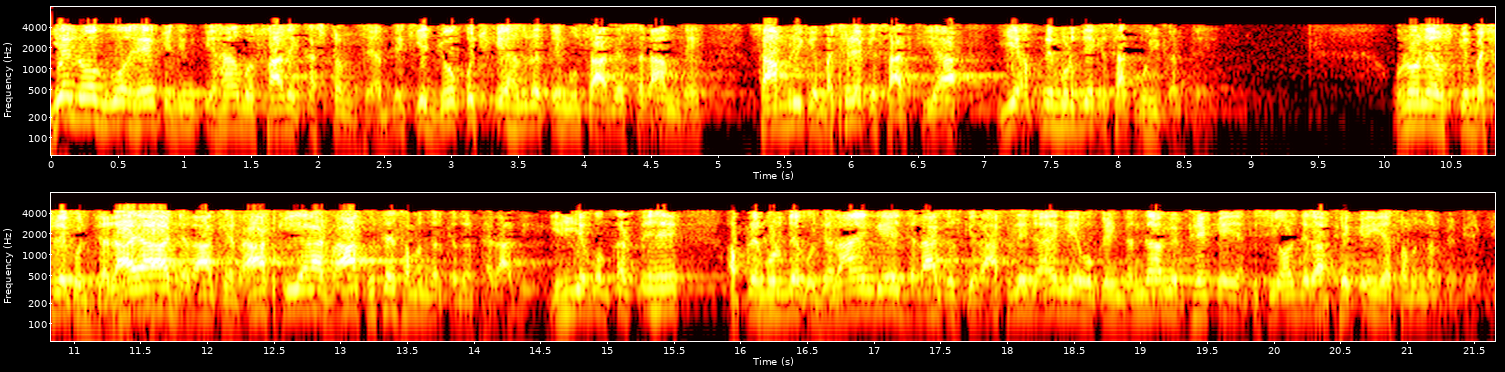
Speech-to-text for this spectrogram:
ये लोग वो हैं कि जिनके यहाँ वो सारे कस्टम्स हैं। अब देखिए, जो कुछ के हज़रत मूसा सलाम ने सामरी के बछड़े के साथ किया, ये अपने मुर्दे के साथ वही करते हैं। उन्होंने उसके बछड़े को जलाया, जला के राख किया, राख उसे समंदर के अंदर फैला दी। यही ये वो करते हैं। अपने मुर्दे को जलाएँगे, जला के उसकी राख ले जाएँगे, वो कहीं गंगा में फेंके या किसी और जगह फेंके या समंदर में फेंके।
